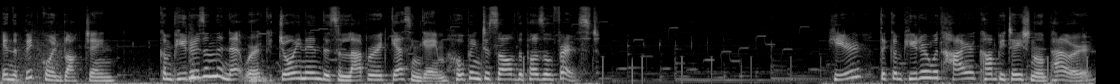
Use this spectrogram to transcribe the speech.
In the Bitcoin blockchain, computers in the network join in this elaborate guessing game, hoping to solve the puzzle first. Here, the computer with higher computational power,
